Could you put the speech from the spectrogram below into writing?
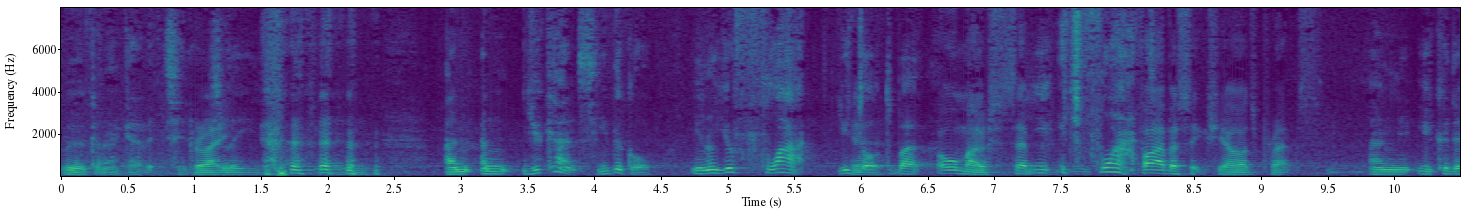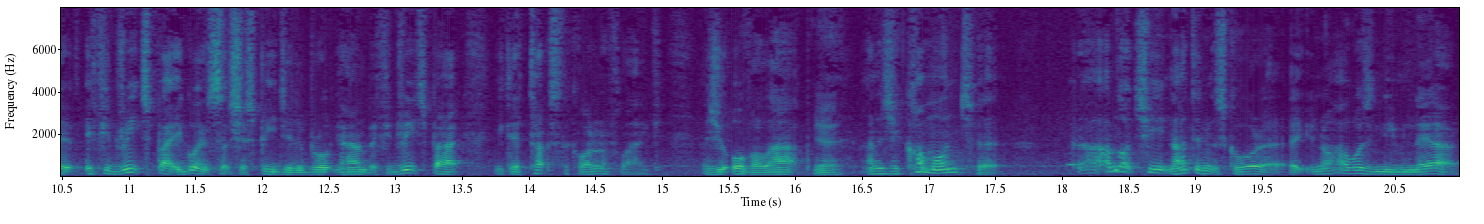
We're going to get it to Great. Leeds. and, and, and you can't see the goal. You know, you're flat. You Yeah. talked about, almost seven, You- it's flat. five or six yards, perhaps. and you could have, if you'd reached back, you're going at such a speed you'd have broke your hand, but if you'd reached back, you could have touched the corner flag as you overlap. Yeah. And as you come onto it, uh, I'm not cheating, I didn't score it. You know, I wasn't even there.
